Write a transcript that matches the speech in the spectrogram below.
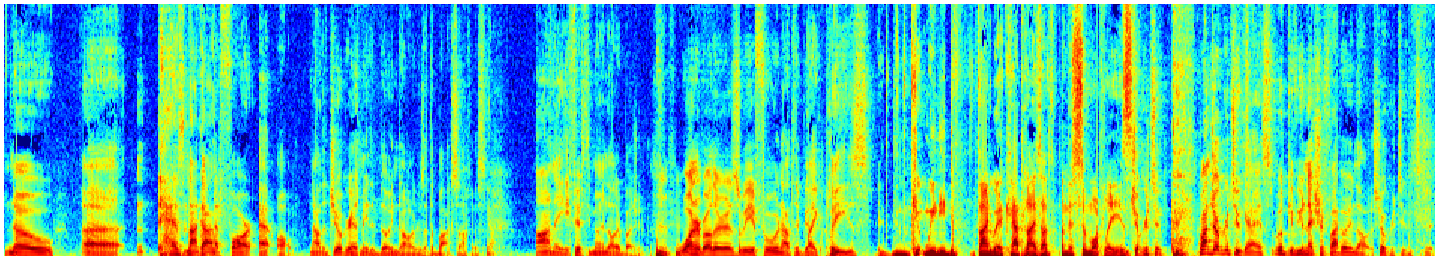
no uh has not gotten that far at all. Now the Joker has made a billion dollars at the box office on a fifty million dollar budget. Warner Brothers would be a fool not to be like, please, We need to find a way to capitalize on, on this some more, please. Joker two. Come on, Joker two, guys. We'll give you an extra five billion dollars. Joker two, let's do it.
